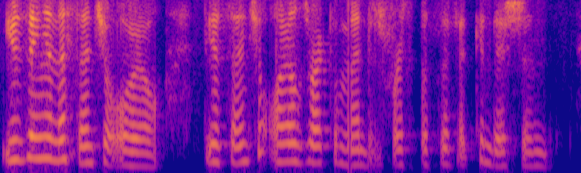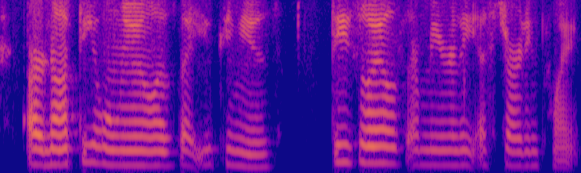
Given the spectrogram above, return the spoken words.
Using an essential oil. The essential oils recommended for specific conditions are not the only oils that you can use. These oils are merely a starting point.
